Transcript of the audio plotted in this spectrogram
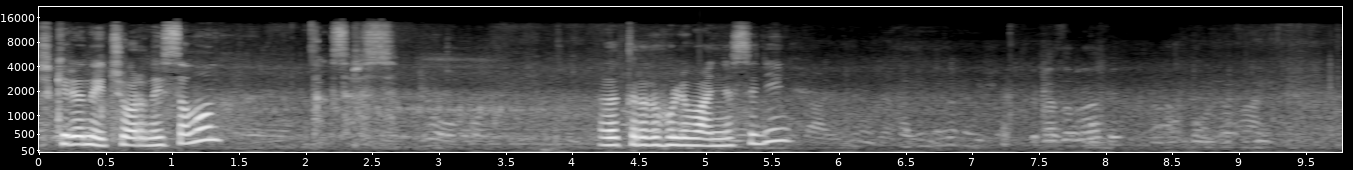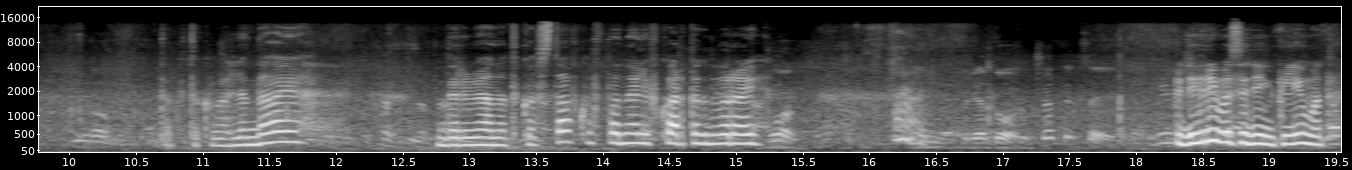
Шкіряний чорний салон. Так, зараз. Електрорегулювання сидінь. Так, так виглядає. Дерев'яна така вставка в панелі в картах дверей. Підігріви сидінь, клімат.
